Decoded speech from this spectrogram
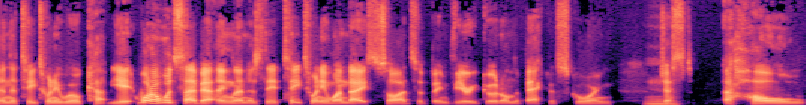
in the T20 World Cup yet. What I would say about England is their T20 one day sides have been very good on the back of scoring Mm. just a whole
